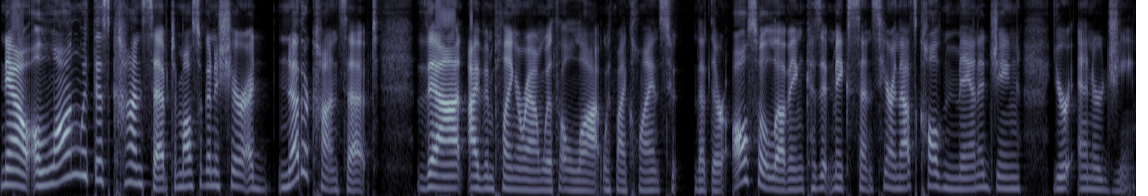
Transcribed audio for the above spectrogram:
Now, along with this concept, I'm also going to share another concept that I've been playing around with a lot with my clients who, that they're also loving because it makes sense here, and that's called managing your energy.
